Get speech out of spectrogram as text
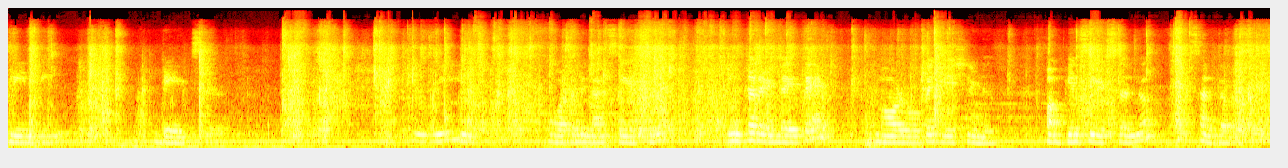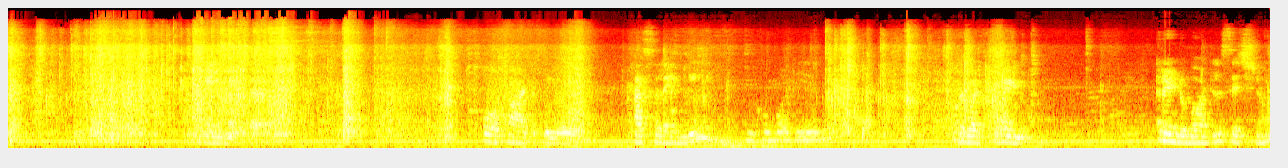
గ్రీన్ టీ డేట్స్ ఇవి వాటర్ మిలాన్ సీడ్స్ ఇంకా రెండు అయితే మామిడి ఓపెన్ చేసిండు. పంకిన్ సీడ్స్ అన్న సన్ఫ్లవర్ సీడ్స్ బెటర్ పోహ అటుకులు అసలైంది. ఇంకో బాటిల్ లేదు ఇప్పుడు పట్టు రెండు. రెండు బాటిల్స్ తెచ్చినాం.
